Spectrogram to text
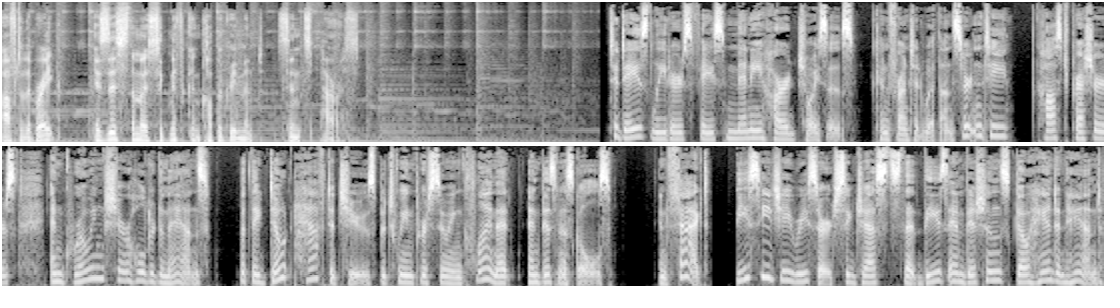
After the break, is this the most significant COP agreement since Paris? Today's leaders face many hard choices, confronted with uncertainty, cost pressures, and growing shareholder demands, but they don't have to choose between pursuing climate and business goals. In fact, BCG research suggests that these ambitions go hand in hand.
